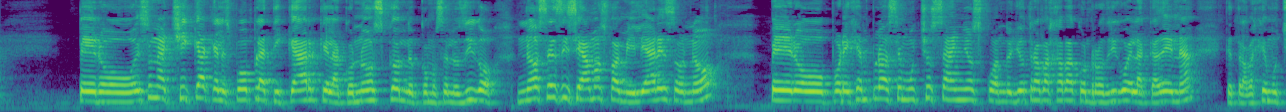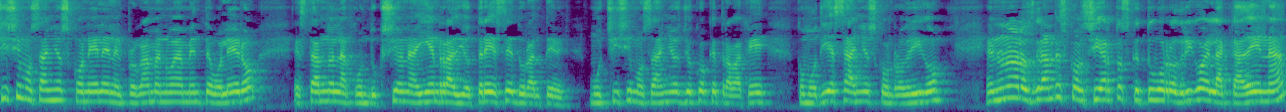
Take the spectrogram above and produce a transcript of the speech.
pero es una chica que les puedo platicar, que la conozco, como se los digo, no sé si seamos familiares o no, pero, por ejemplo, hace muchos años, cuando yo trabajaba con Rodrigo de la Cadena, que trabajé muchísimos años con él en el programa Nuevamente Bolero, estando en la conducción ahí en Radio 13 durante muchísimos años, yo creo que trabajé como 10 años con Rodrigo, en uno de los grandes conciertos que tuvo Rodrigo de la Cadena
